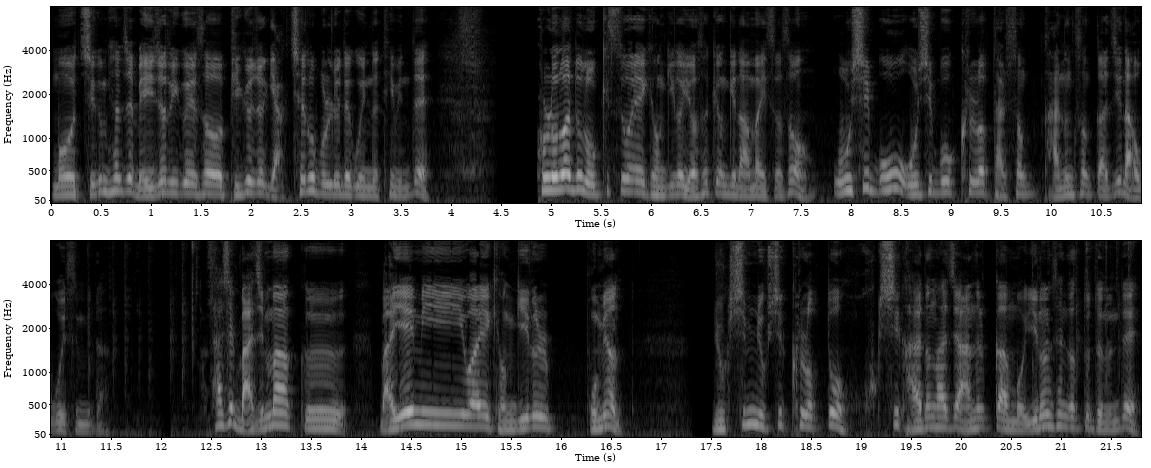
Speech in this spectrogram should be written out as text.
뭐 지금 현재 메이저리그에서 비교적 약체로 분류되고 있는 팀인데 콜로라도 로키스와의 경기가 6경기 남아 있어서 55, 55 클럽 달성 가능성까지 나오고 있습니다. 사실 마지막 그 마이애미와의 경기를 보면 60, 60 클럽도 혹시 가능하지 않을까 뭐 이런 생각도 드는데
